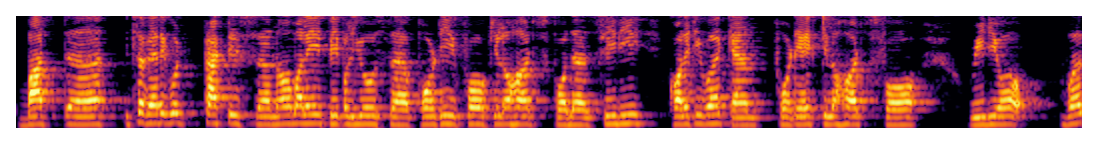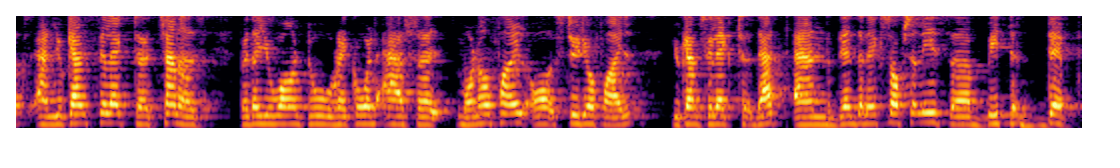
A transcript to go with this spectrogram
But uh, it's a very good practice. Uh, normally people use uh, 44 kilohertz for the cd quality work and 48 kilohertz for video works. And you can select channels whether you want to record as a mono file or stereo file you can select that. And then the next option is uh, bit depth.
